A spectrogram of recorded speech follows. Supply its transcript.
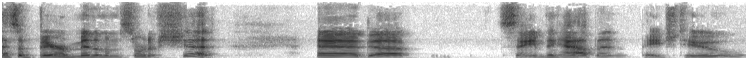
That's a bare minimum sort of shit. And uh, same thing happened. Page two,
